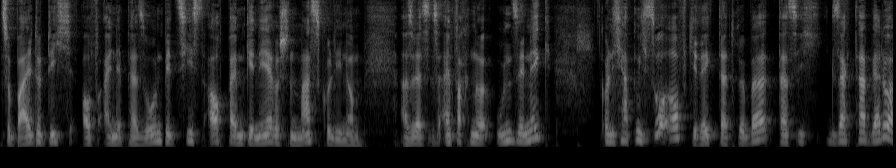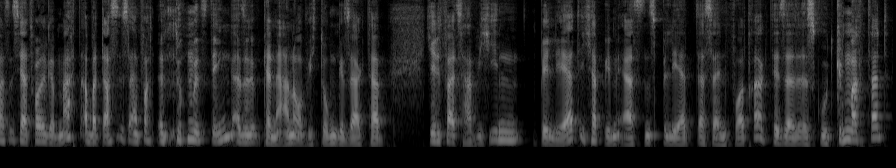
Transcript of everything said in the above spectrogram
sobald du dich auf eine Person beziehst, auch beim generischen Maskulinum. Also das ist einfach nur unsinnig. Und ich habe mich so aufgeregt darüber, dass ich gesagt habe, ja, du hast es ja toll gemacht, aber das ist einfach ein dummes Ding. Also keine Ahnung, ob ich dumm gesagt habe. Jedenfalls habe ich ihn belehrt. Ich habe ihm erstens belehrt, dass sein Vortrag, dass er das gut gemacht hat,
